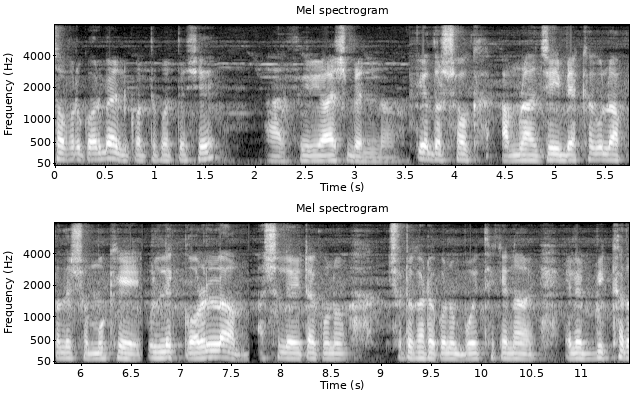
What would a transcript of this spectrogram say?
সফর করবেন, করতে করতে সে আর ফিরে আসবেন না। প্রিয় দর্শক, আমরা যেই ব্যাখ্যাগুলো আপনাদের সম্মুখে উল্লেখ করলাম, আসলে এটা কোনো ছোটোখাটো কোনো বই থেকে নয়। এটা বিখ্যাত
